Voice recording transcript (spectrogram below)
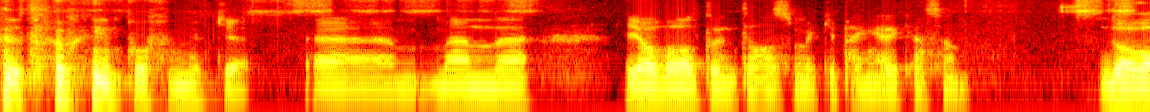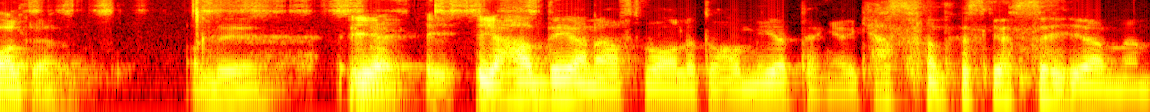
utan att gå in på för mycket. Eh, men eh, jag har valt att inte ha så mycket pengar i kassan. Du har valt det? Det Jag, jag hade gärna haft valet att ha mer pengar i kassan, det ska jag säga. Men,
